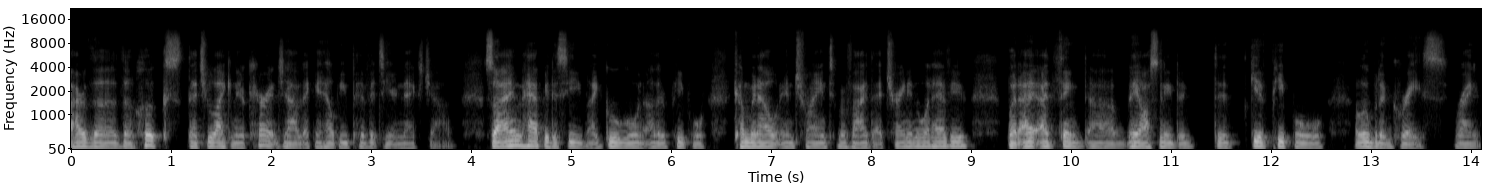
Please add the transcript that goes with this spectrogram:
are the the hooks that you like in your current job that can help you pivot to your next job? So i am happy to see like google and other people coming out and trying to provide that training and what have you. But i, I think uh, they also need to to give people a little bit of grace right?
